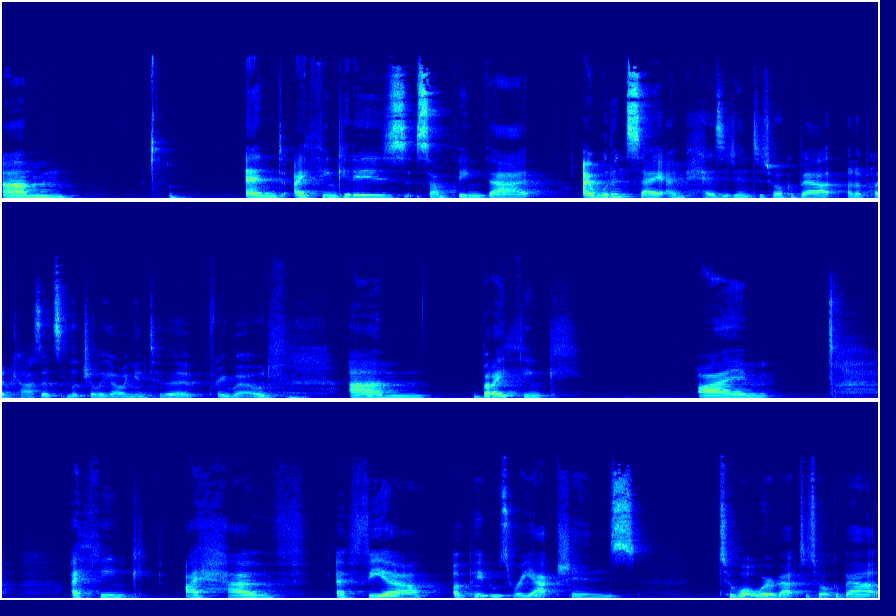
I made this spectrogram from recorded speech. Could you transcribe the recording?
Um, and I think it is something that I wouldn't say I'm hesitant to talk about on a podcast. That's literally going into the free world. Um, but I think I'm. I think I have a fear of people's reactions to what we're about to talk about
